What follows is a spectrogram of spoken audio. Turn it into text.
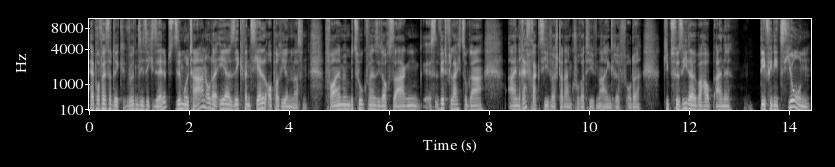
Herr Professor Dick, würden Sie sich selbst simultan oder eher sequenziell operieren lassen? Vor allem in Bezug, wenn Sie doch sagen, es wird vielleicht sogar ein refraktiver statt einem kurativen Eingriff. Oder gibt es für Sie da überhaupt eine Definition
